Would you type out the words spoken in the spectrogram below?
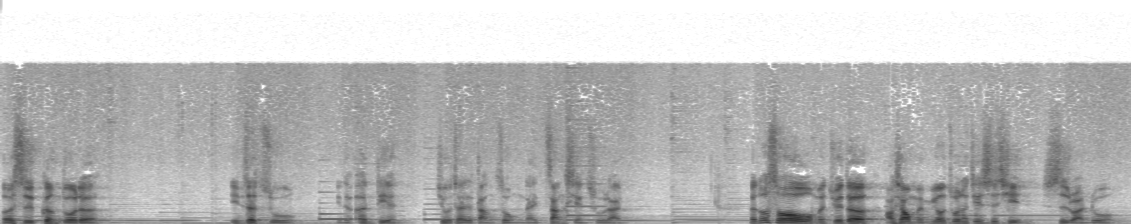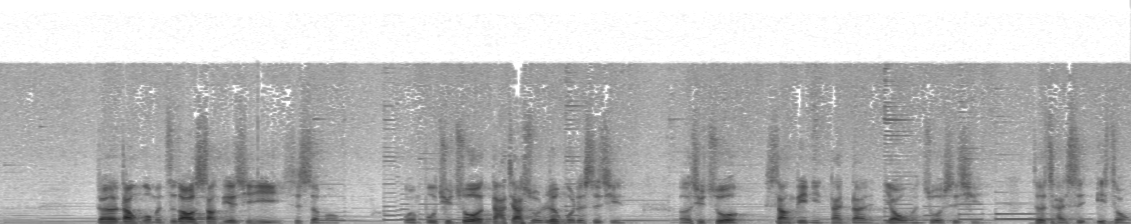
而是更多的因着主你的恩典就在这当中来彰显出来。很多时候我们觉得好像我们没有做那件事情是软弱，然而当我们知道上帝的心意是什么，我们不去做大家所认为的事情，而去做上帝你单单要我们做的事情，这才是一种。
